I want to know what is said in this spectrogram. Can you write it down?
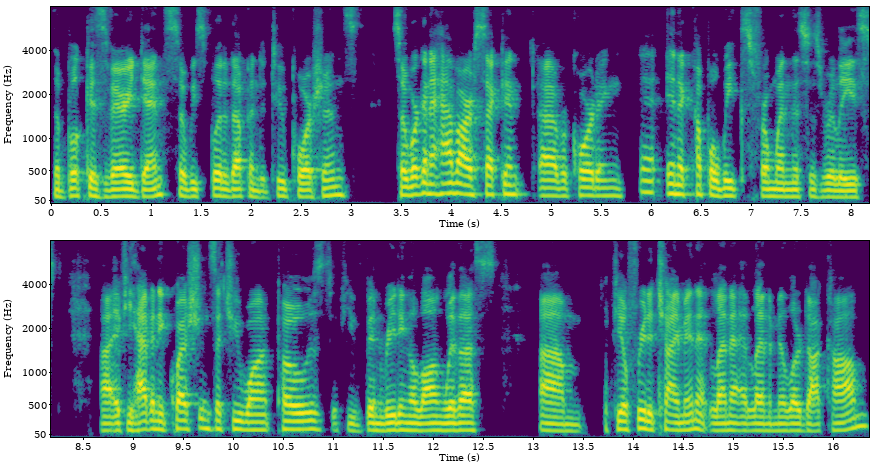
the book is very dense, so we split it up into two portions. So we're going to have our second uh, recording in a couple weeks from when this is released. Uh, if you have any questions that you want posed, if you've been reading along with us, um, feel free to chime in at lena at lenamiller.com.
